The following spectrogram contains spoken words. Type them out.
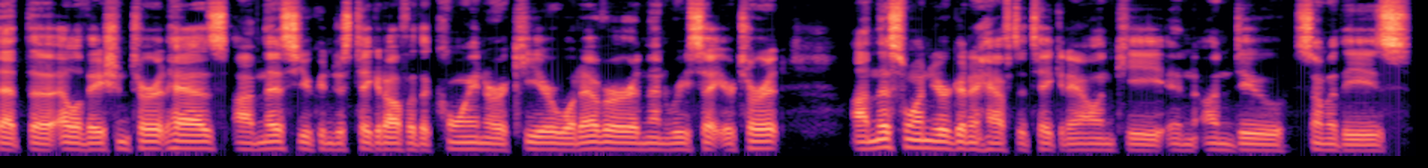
that the elevation turret has. On this, you can just take it off with a coin or a key or whatever and then reset your turret. On this one, you're going to have to take an Allen key and undo some of these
